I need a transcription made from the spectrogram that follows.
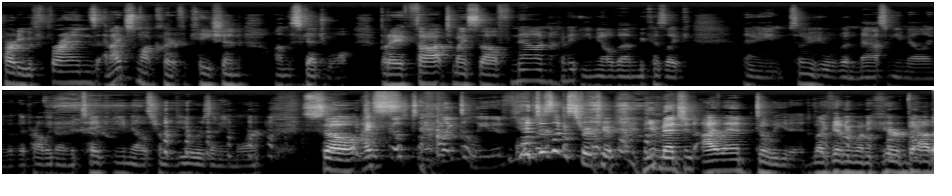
party with friends, and I just want clarification on the schedule. But I thought to myself, no, I'm not going to email them because, like, I mean, some of you people have been mass emailing, but they probably don't even take emails from viewers anymore. So I. just goes to like deleted. Yeah, just like a straight to You mentioned Island deleted. Like they didn't want to hear about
